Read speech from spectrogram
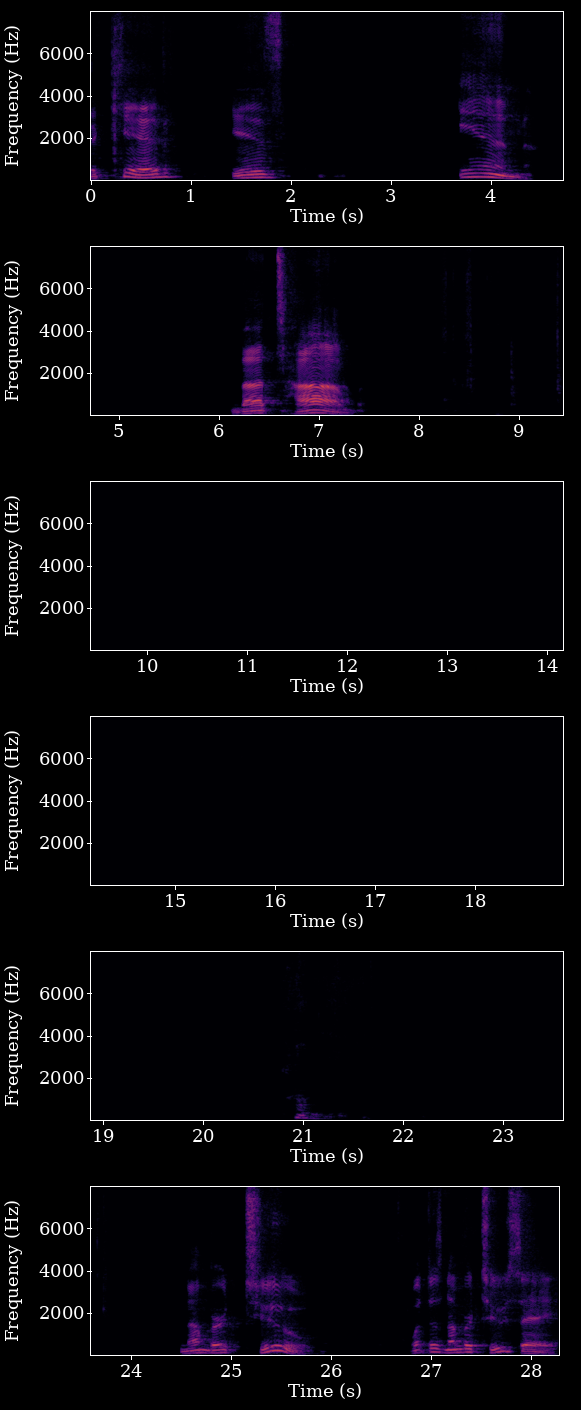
the kid is in the tub. Number two. What does number two say?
